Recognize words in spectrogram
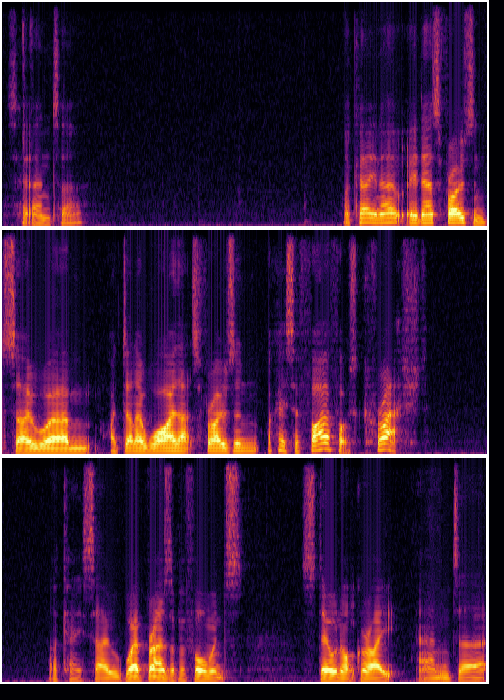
Let's hit enter. Okay, no, it has frozen. So um, I don't know why that's frozen. Okay, so Firefox crashed. Okay, so web browser performance still not great, and uh,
